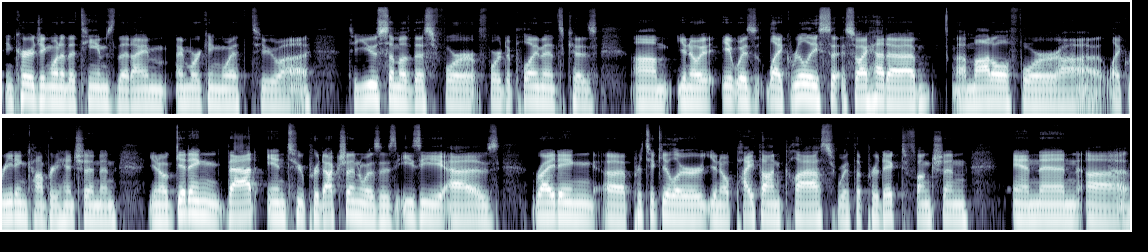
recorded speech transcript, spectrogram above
encouraging one of the teams that I'm I'm working with to uh, to use some of this for for deployments because um, you know it, it, was like really so, so I had a, a model for uh, like reading comprehension and you know getting that into production was as easy as writing a particular you know Python class with a predict function and then uh,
